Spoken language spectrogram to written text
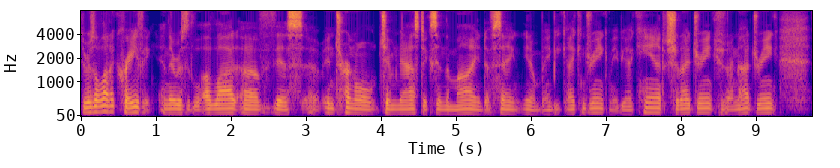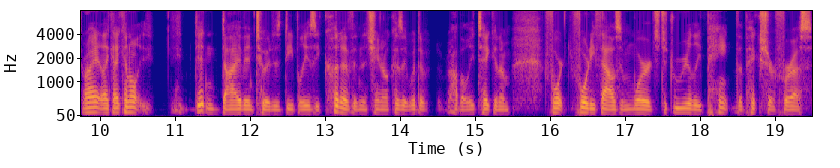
there was a lot of craving, and there was a lot of this uh, internal gymnastics in the mind of saying, you know, maybe I can drink, maybe I can't. Should I drink? Should I not drink? Right? Like I can only he didn't dive into it as deeply as he could have in the channel because it would have probably taken him 40,000 words to really paint the picture for us.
